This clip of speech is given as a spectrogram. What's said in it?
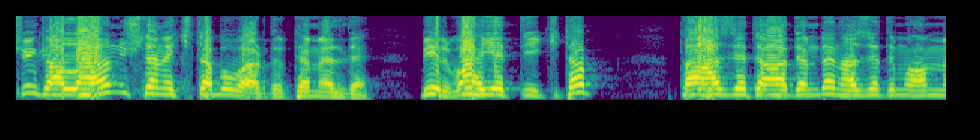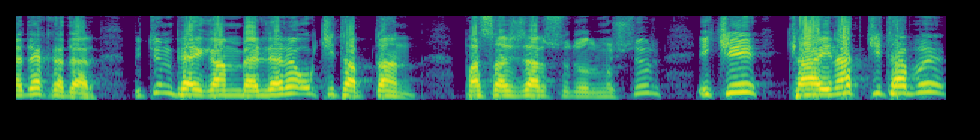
Çünkü Allah'ın üç tane kitabı vardır temelde. Bir vahyettiği kitap ta Hazreti Adem'den Hazreti Muhammed'e kadar bütün peygamberlere o kitaptan pasajlar sunulmuştur. İki kainat kitabı.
